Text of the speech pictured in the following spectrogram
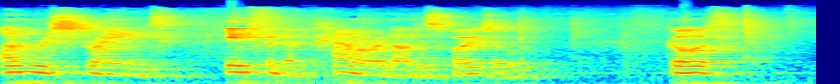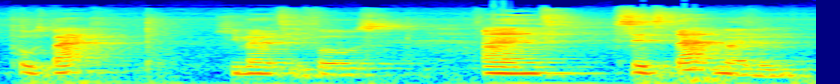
unrestrained, infinite power at our disposal, God pulls back humanity falls. And since that moment,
